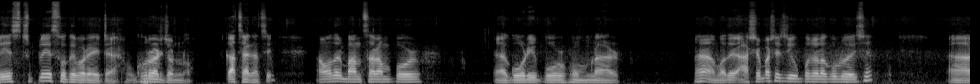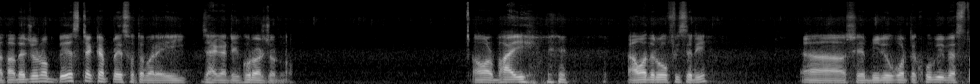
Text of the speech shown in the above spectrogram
বেস্ট প্লেস হতে পারে এটা, ঘোরার জন্য, কাছাকাছি। আমাদের বানসারামপুর গৌরীপুর, হোমনার হ্যাঁ আমাদের আশেপাশে যে উপজেলাগুলো রয়েছে তাদের জন্য বেস্ট একটা প্লেস হতে পারে এই জায়গাটি ঘোরার জন্য। আমার ভাই, আমাদের অফিসেরই সে ভিডিও করতে খুবই ব্যস্ত।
